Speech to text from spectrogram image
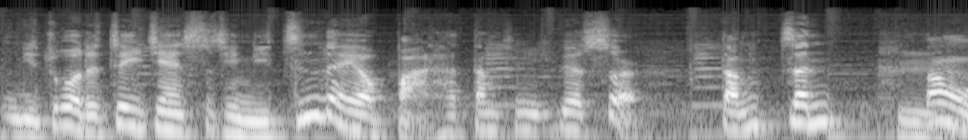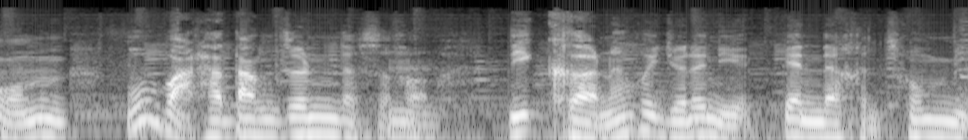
你做的这件事情，你真的要把它当成一个事儿，当真。当我们不把它当真的时候，你可能会觉得你变得很聪明，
